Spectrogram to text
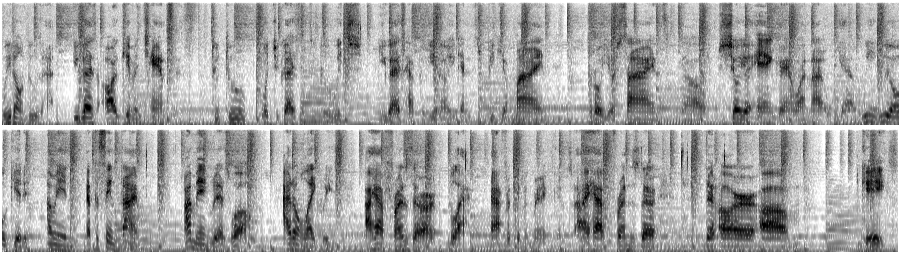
We don't do that. You guys are given chances to do what you guys need to do, which you guys have to, you know, you can speak your mind, throw your signs, you know, show your anger and whatnot. Yeah, we, we all get it. I mean, at the same time, I'm angry as well. I don't like racism. I have friends that are black, African Americans. I have friends that that are um, gays,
